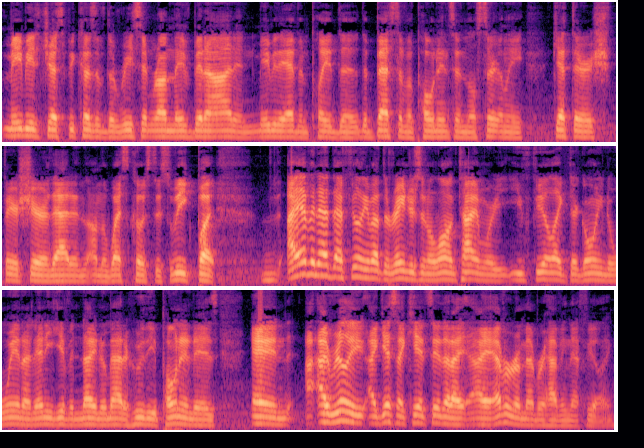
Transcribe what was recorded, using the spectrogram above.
maybe it's just because of the recent run they've been on, and maybe they haven't played the, the best of opponents, and they'll certainly get their fair share of that in, on the West Coast this week. But I haven't had that feeling about the Rangers in a long time, where you feel like they're going to win on any given night, no matter who the opponent is. And I really, I guess I can't say that I, I ever remember having that feeling.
